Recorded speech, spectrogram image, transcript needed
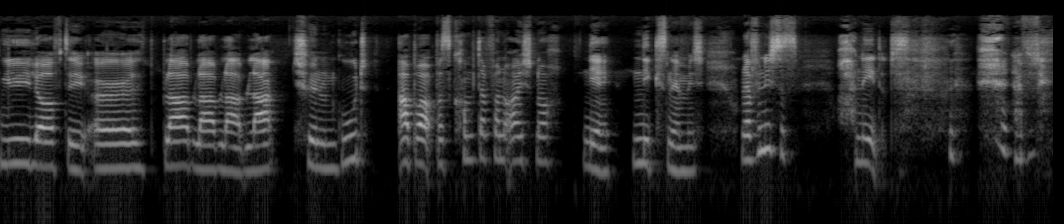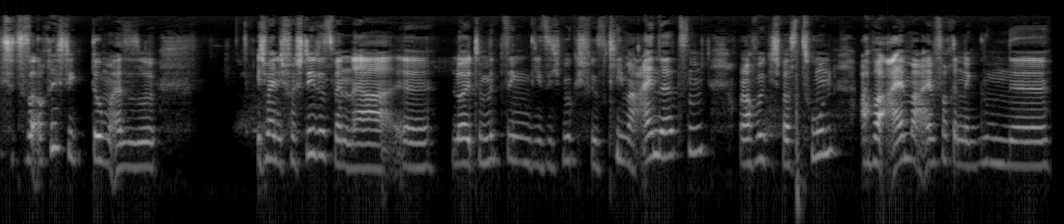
We love the earth, bla bla bla bla, schön und gut. Aber was kommt da von euch noch? Nee, nix nämlich. Und da finde ich das Ach nee, das, das auch richtig dumm. Also so, ich meine, ich verstehe das, wenn da äh, Leute mitsingen, die sich wirklich fürs Klima einsetzen und auch wirklich was tun, aber einmal einfach in eine, eine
